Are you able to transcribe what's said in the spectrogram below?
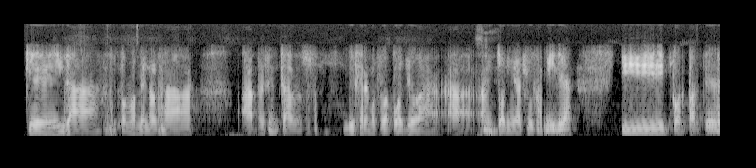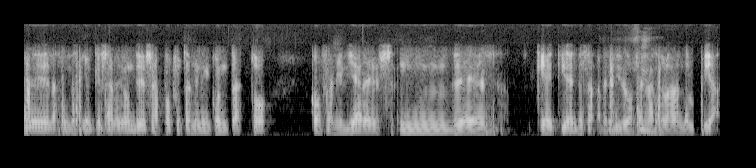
que irá por lo menos a, a presentar, dijéramos, su apoyo a, a Antonio y a su familia. Y por parte de la Fundación que sabe dónde se ha puesto también en contacto con familiares mm, de, que tienen desaparecidos en la zona de Andalucía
